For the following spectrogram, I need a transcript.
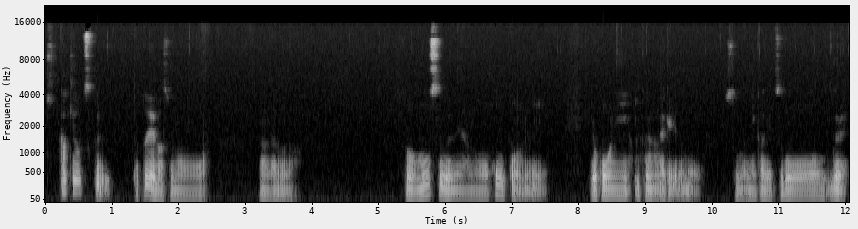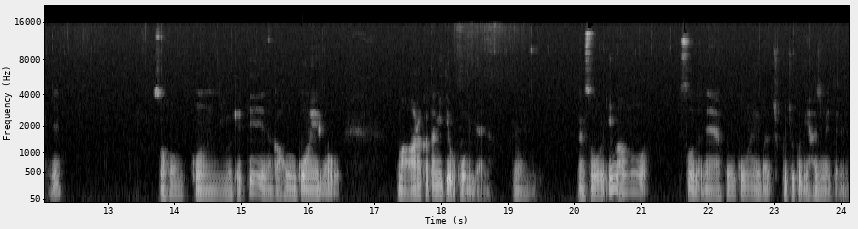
きっかけを作る。例えばその、なんだろうな。そう、もうすぐね、あの、香港に旅行に行くんだけれども、その2ヶ月後ぐらいね、その香港に向けて、なんか香港映画を、まあ、あらかた見ておこうみたいな。うん。んそう、今も、そうだね、香港映画ちょくちょく見始めてるね。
